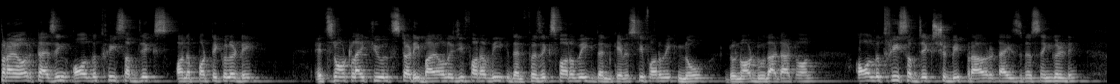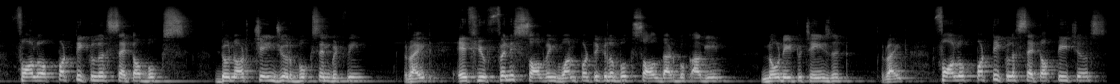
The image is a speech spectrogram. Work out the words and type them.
Prioritizing all the three subjects on a particular day. It's not like you will study biology for a week, then physics for a week, then chemistry for a week. No, do not do that at all. All the three subjects should be prioritized in a single day. Follow a particular set of books. Do not change your books in between right? If you finish solving one particular book, solve that book again. No need to change it, right? Follow particular set of teachers,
